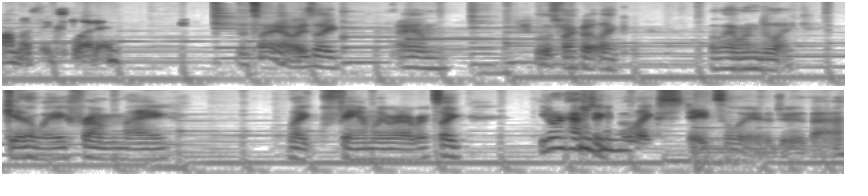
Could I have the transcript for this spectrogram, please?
almost exploded. that's why i always like i um people talk about like oh i wanted to like get away from my like family or whatever it's like you don't have to Mhm. go like states away to do that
